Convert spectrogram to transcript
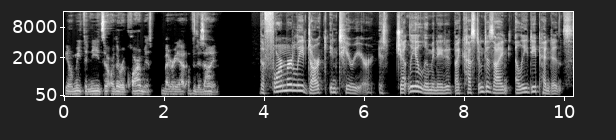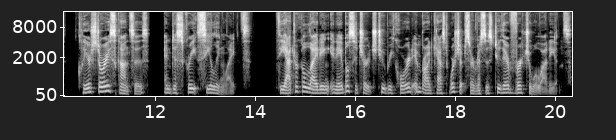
you know, meet the needs or the requirements, better yet, of the design? The formerly dark interior is gently illuminated by custom designed LED pendants, clerestory sconces, and discreet ceiling lights. Theatrical lighting enables the church to record and broadcast worship services to their virtual audience.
